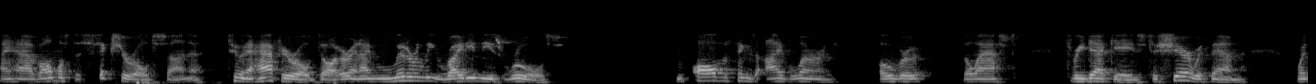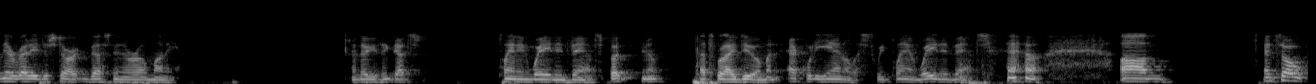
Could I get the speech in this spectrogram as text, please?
I have almost a six-year-old son, a two and a half-year-old daughter, and I'm literally writing these rules from all the things I've learned over the last three decades to share with them when they're ready to start investing their own money. I know you think that's planning way in advance, but you know that's what I do. I'm an equity analyst. We plan way in advance. um, and so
